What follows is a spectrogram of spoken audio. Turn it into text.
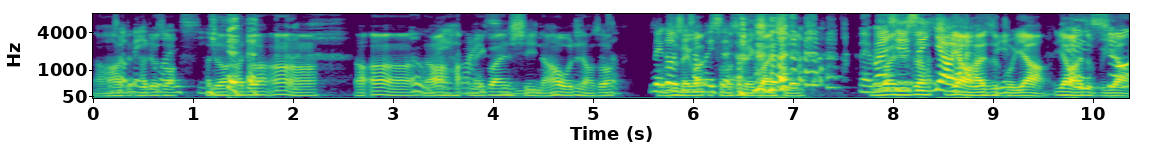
然后他就他就说他就说他就说嗯嗯，然后嗯嗯，嗯然后好没关系，然后我就想说没关系什什么意思么是没关系？没关系，是要要还是不要？要还是不要？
